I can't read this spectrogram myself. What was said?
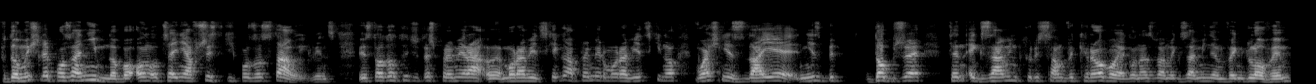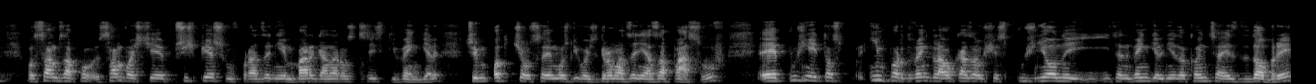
w domyśle poza nim, no bo on ocenia wszystkich pozostałych, więc, więc to dotyczy też premiera e, Morawieckiego, a premier Morawiecki no właśnie zdaje niezbyt dobrze ten egzamin, który sam wykreował, ja go nazywam egzaminem węglowym, bo sam, sam właściwie przyspieszył wprowadzenie embarga na rosyjski węgiel, czym odciął sobie możliwość gromadzenia zapasów. E, Później to import węgla okazał się spóźniony i, i ten węgiel nie do końca jest dobry,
